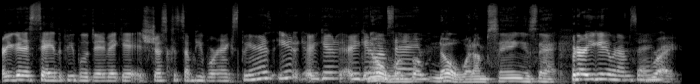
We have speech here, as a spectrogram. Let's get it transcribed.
are you going to say the people who did make it? It's just because some people were inexperienced. You, are you getting, are you getting no, what I'm saying? no. What I'm saying is that But are you getting what I'm saying? Right,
